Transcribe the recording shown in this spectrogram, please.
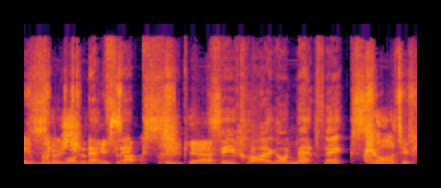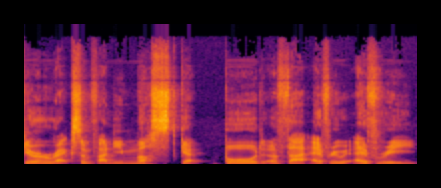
See on Netflix. See, Yeah. see crying on Netflix. God, if you're a Wrexham fan, you must get bored of that every every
